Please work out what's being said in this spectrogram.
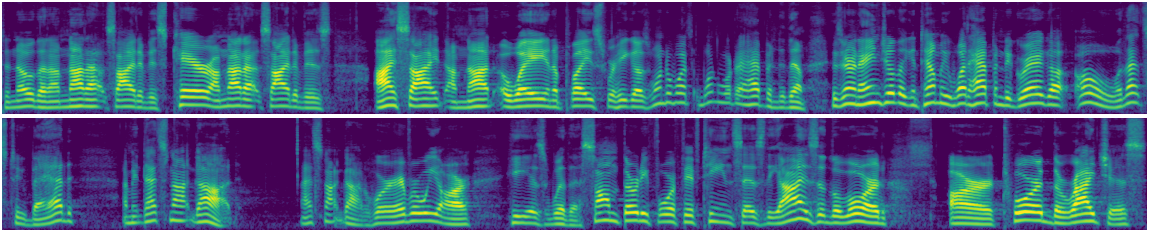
to know that I'm not outside of his care, I'm not outside of his eyesight. I'm not away in a place where he goes, wonder what, wonder what happened to them. Is there an angel that can tell me what happened to Greg? Uh, oh, well, that's too bad. I mean, that's not God. That's not God. Wherever we are, he is with us. Psalm 34 15 says, The eyes of the Lord are toward the righteous,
